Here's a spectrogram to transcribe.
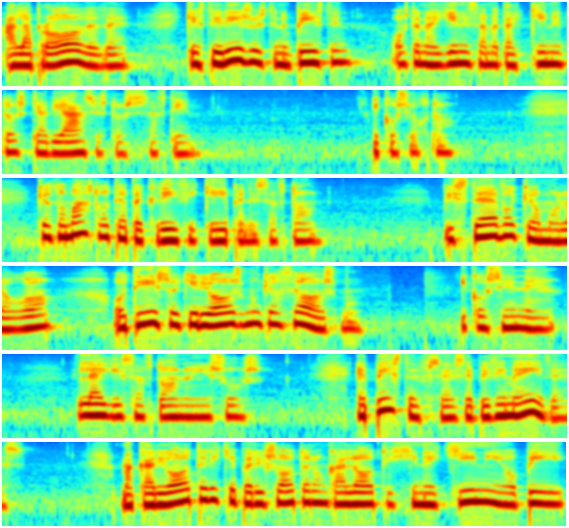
αλλά προόδευε και στηρίζου στην πίστη ώστε να γίνεις αμετακίνητος και αδιάσυστος σε αυτήν. 28. Και ο Θωμάς τότε απεκρίθηκε και είπε σε αυτόν «Πιστεύω και ομολογώ ότι είσαι ο Κυριός μου και ο Θεός μου». 29. Λέγει σε αυτόν ο Ιησούς «Επίστευσες επειδή με είδες». Μακαριότεροι και περισσότερον καλότυχοι είναι εκείνοι οι οποίοι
